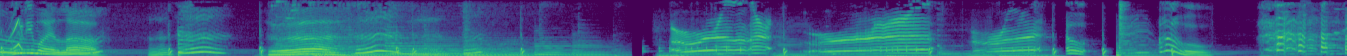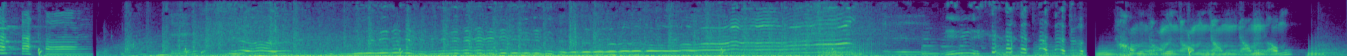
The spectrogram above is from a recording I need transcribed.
Goody, my love. ngộm ngộm ngộm ngộm ngộm ngộm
